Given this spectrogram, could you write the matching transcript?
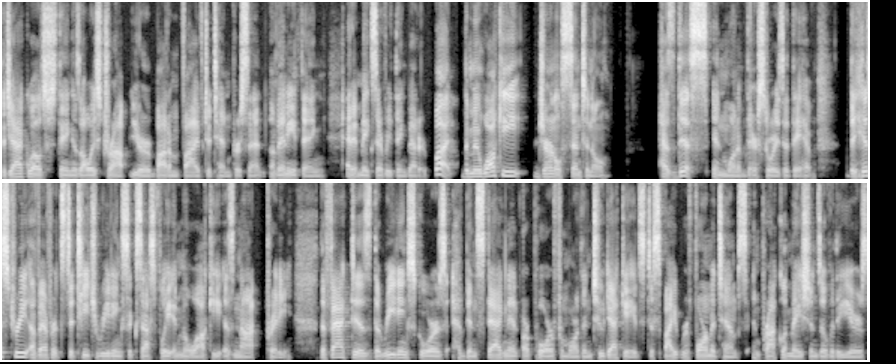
The Jack Welch thing is always drop your bottom five to 10% of anything, and it makes everything better. But the Milwaukee Journal Sentinel has this in one of their stories that they have the history of efforts to teach reading successfully in Milwaukee is not pretty. The fact is, the reading scores have been stagnant or poor for more than two decades, despite reform attempts and proclamations over the years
